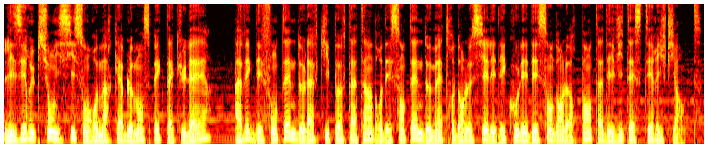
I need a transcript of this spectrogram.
Les éruptions ici sont remarquablement spectaculaires, avec des fontaines de lave qui peuvent atteindre des centaines de mètres dans le ciel et des coulées descendant leur pente à des vitesses terrifiantes.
